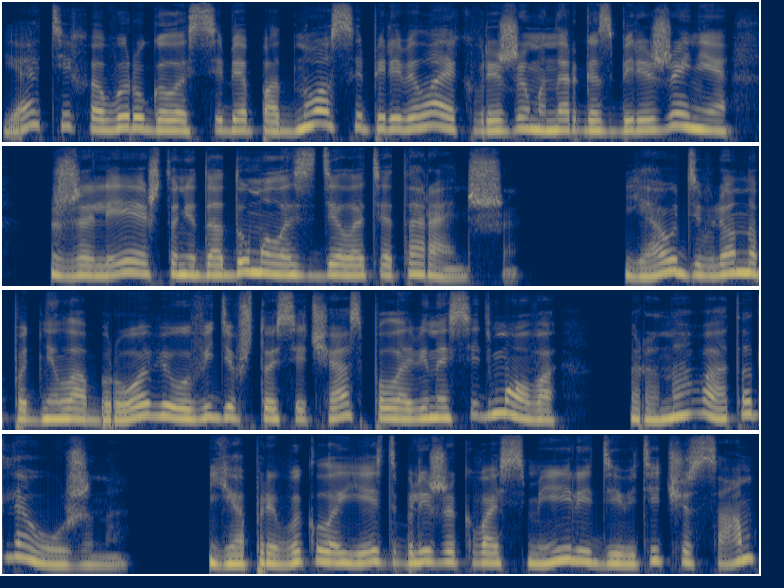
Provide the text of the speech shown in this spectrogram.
Я тихо выругалась себе под нос и перевела их в режим энергосбережения, жалея, что не додумалась сделать это раньше. Я удивленно подняла брови, увидев, что сейчас половина седьмого. Рановато для ужина. Я привыкла есть ближе к восьми или девяти часам,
